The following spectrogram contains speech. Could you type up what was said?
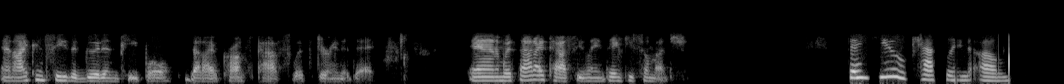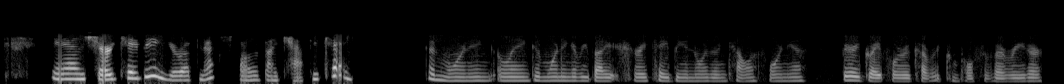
and I can see the good in people that I've crossed paths with during the day. And with that, I pass Elaine. Thank you so much. Thank you, Kathleen Um, And Sherry KB, you're up next, followed by Kathy K. Good morning, Elaine. Good morning, everybody. It's Sherry KB in Northern California. Very grateful, recovered compulsive overeater.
